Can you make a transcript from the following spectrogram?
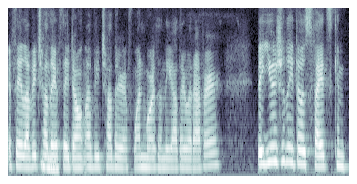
if they love each other, Yeah. if they don't love each other, if one more than the other, whatever. But usually those fights can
